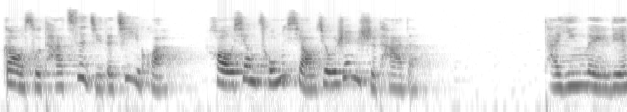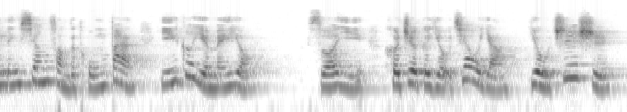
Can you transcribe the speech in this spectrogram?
告诉他自己的计划，好像从小就认识他的。他因为年龄相仿的同伴一个也没有，所以和这个有教养、有知识。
